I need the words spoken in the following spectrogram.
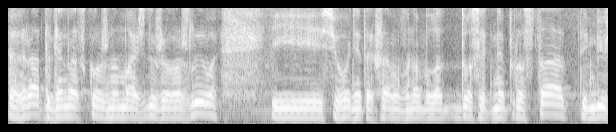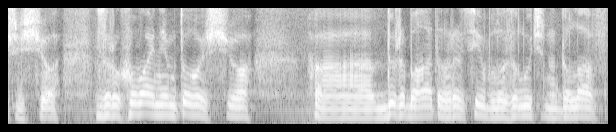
грати. Для нас кожен матч дуже важлива. І сьогодні так само вона була досить непроста, тим більше, що з урахуванням того, що е, дуже багато гравців було залучено до лав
